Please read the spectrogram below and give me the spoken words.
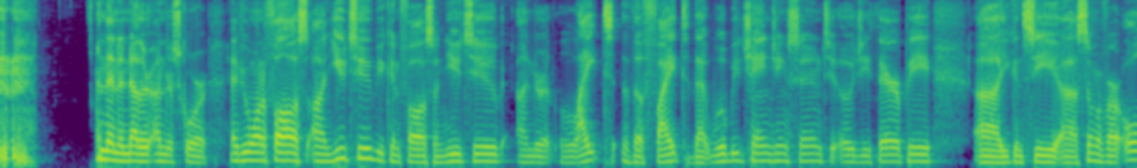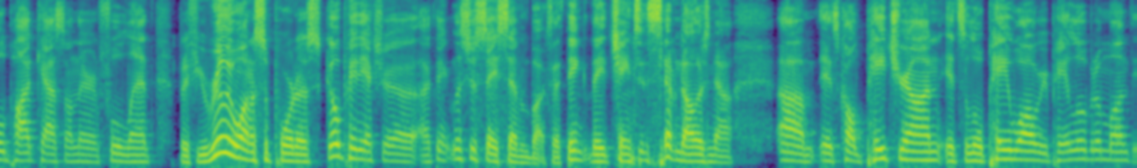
and then another underscore. And if you want to follow us on YouTube, you can follow us on YouTube under Light the Fight. That will be changing soon to OG Therapy. Uh, you can see uh, some of our old podcasts on there in full length. But if you really want to support us, go pay the extra. I think let's just say seven bucks. I think they changed it to seven dollars now. Um, it's called Patreon. It's a little paywall where you pay a little bit a month.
